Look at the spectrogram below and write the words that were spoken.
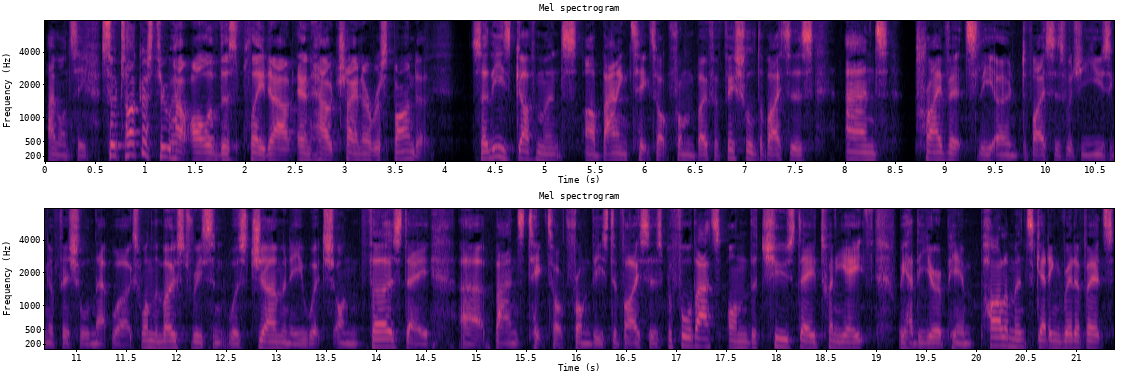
Hi, Monty. So, talk us through how all of this played out and how China responded. So these governments are banning TikTok from both official devices and privately owned devices which are using official networks. One of the most recent was Germany, which on Thursday uh, banned TikTok from these devices. Before that, on the Tuesday, 28th, we had the European Parliament getting rid of it.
